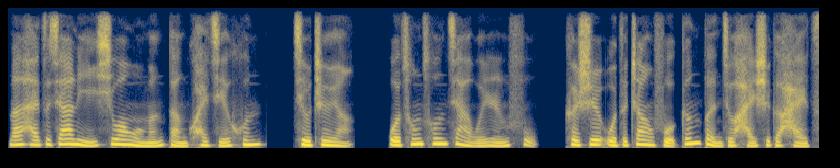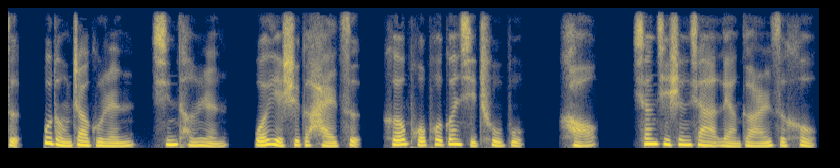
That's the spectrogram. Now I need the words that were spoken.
男孩子家里希望我们赶快结婚。就这样，我匆匆嫁为人妇。可是我的丈夫根本就还是个孩子，不懂照顾人、心疼人。我也是个孩子，和婆婆关系处不好。相继生下两个儿子后，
